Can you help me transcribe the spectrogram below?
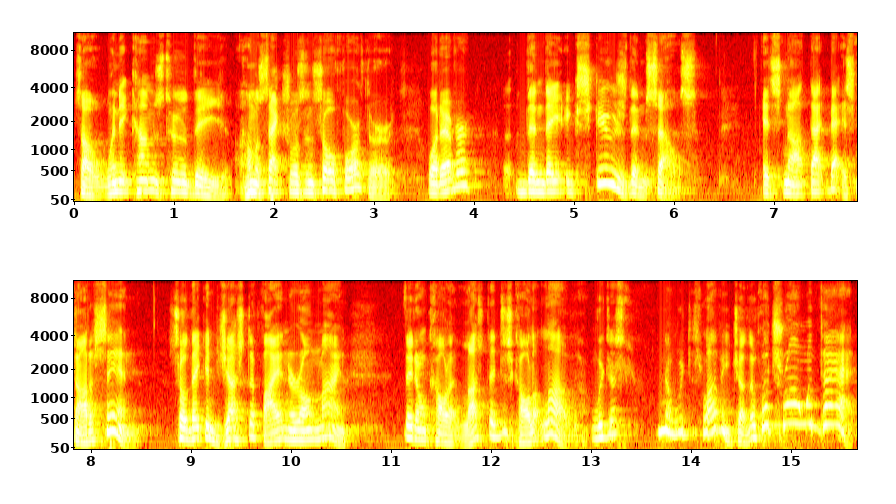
So when it comes to the homosexuals and so forth or whatever, then they excuse themselves. It's not that bad. It's not a sin. So they can justify it in their own mind. They don't call it lust, they just call it love. We just, you know, we just love each other. What's wrong with that?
